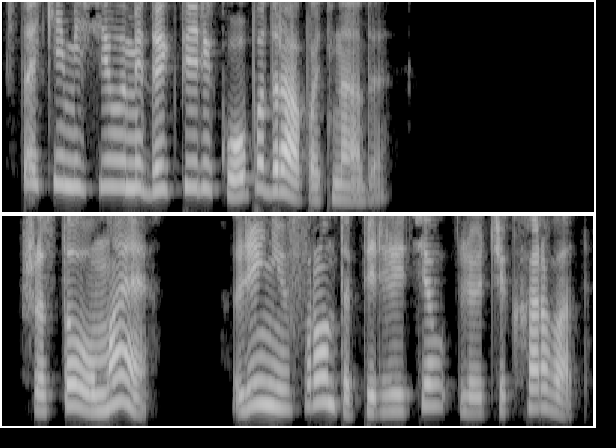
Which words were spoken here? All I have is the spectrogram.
С такими силами да к перекопа драпать надо. 6 мая линию фронта перелетел летчик-хорват.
